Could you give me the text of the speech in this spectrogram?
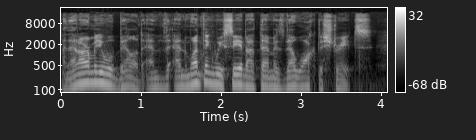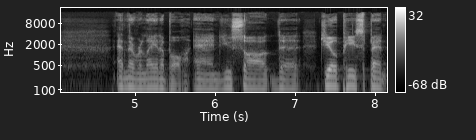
And that army will build. And and one thing we see about them is they'll walk the streets. And they're relatable. And you saw the GOP spent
